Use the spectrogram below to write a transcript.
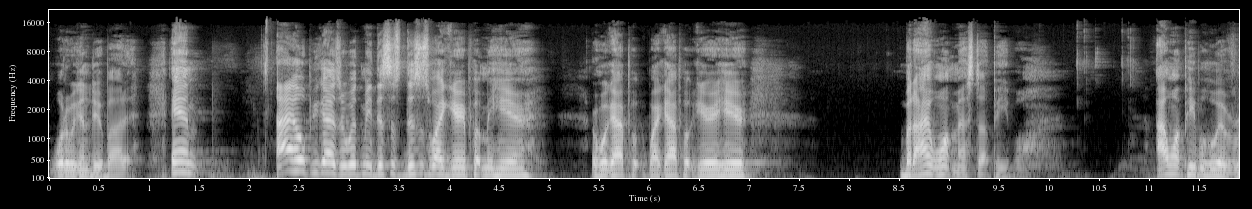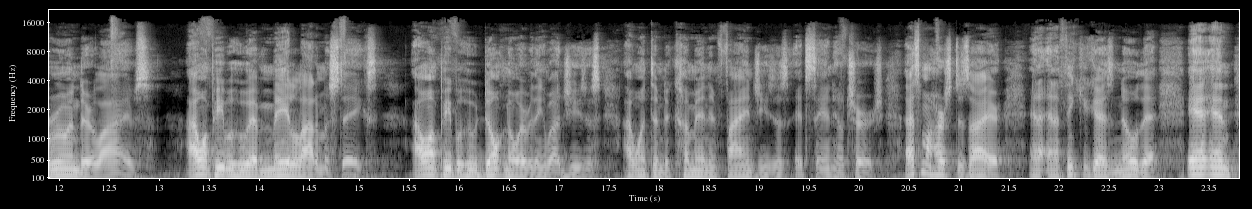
What are we going to do about it? And I hope you guys are with me. This is, this is why Gary put me here, or why God, put, why God put Gary here. But I want messed up people. I want people who have ruined their lives. I want people who have made a lot of mistakes. I want people who don't know everything about Jesus. I want them to come in and find Jesus at Sandhill Church. That's my heart's desire. And, and I think you guys know that. And, and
